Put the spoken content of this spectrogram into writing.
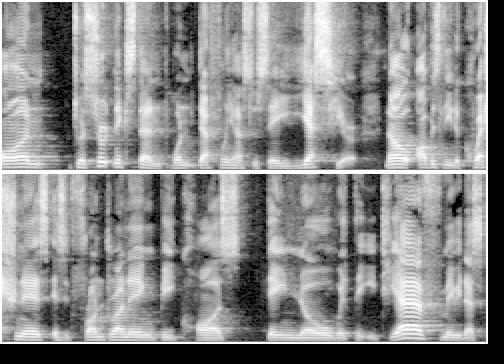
on to a certain extent one definitely has to say yes here now obviously the question is is it front running because they know with the etf maybe there's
